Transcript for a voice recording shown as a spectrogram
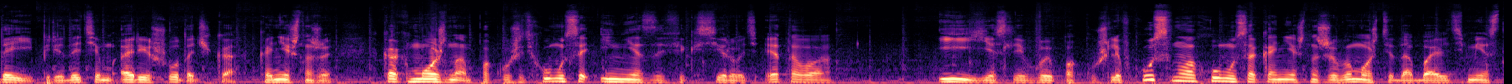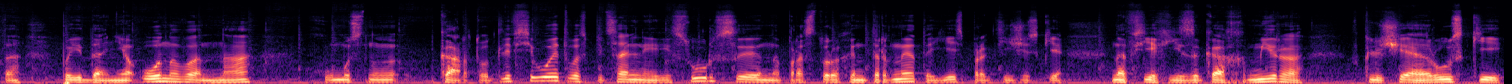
Day. Перед этим решеточка. Конечно же, как можно покушать хумуса и не зафиксировать этого и если вы покушали вкусного хумуса, конечно же, вы можете добавить место поедания оного на хумусную карту. Для всего этого специальные ресурсы на просторах интернета есть практически на всех языках мира, включая русский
